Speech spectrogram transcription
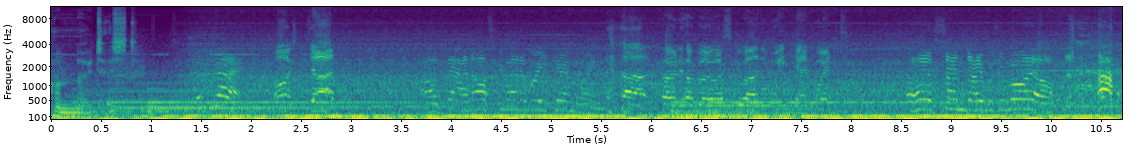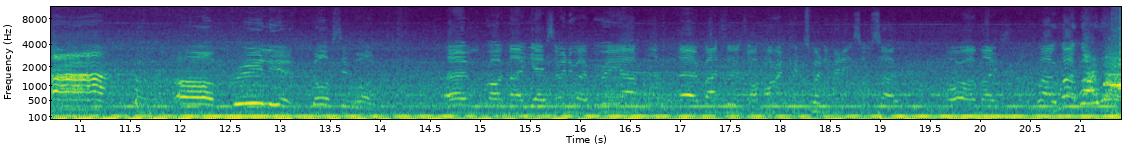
unnoticed. Oh, it's Um, right, mate, yeah, so anyway, we're here. Uh, back to the job, I reckon 20 minutes or so. All right, mate. Whoa, whoa, whoa, whoa!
